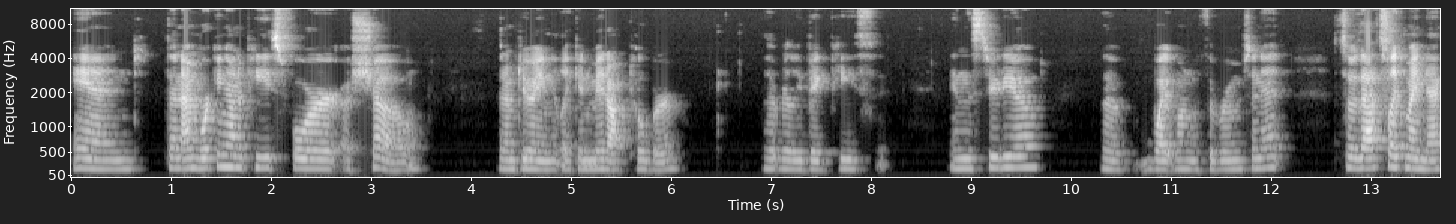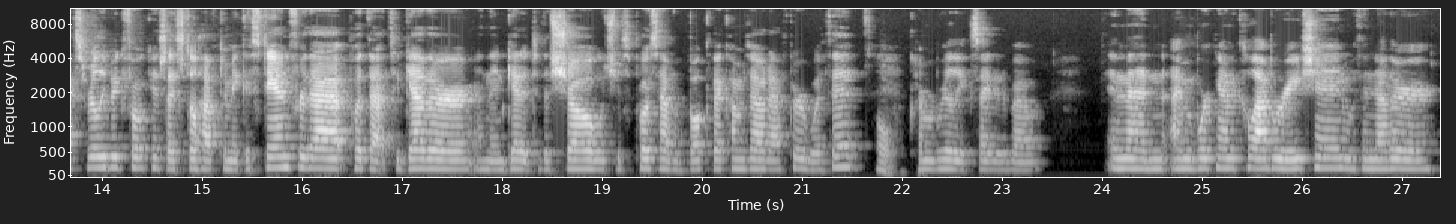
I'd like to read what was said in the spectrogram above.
and then I'm working on a piece for a show that I'm doing like in mid October. That really big piece in the studio, the white one with the rooms in it. So that's like my next really big focus. I still have to make a stand for that, put that together, and then get it to the show, which is supposed to have a book that comes out after with it. Oh, which I'm really excited about. And then I'm working on a collaboration with another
